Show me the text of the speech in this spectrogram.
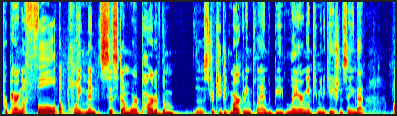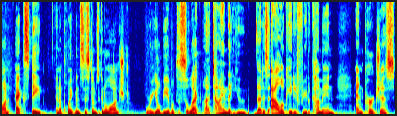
preparing a full appointment system where part of the the strategic marketing plan would be layering in communication, saying that on X date an appointment system is going to launch where you'll be able to select a time that you that is allocated for you to come in and purchase.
